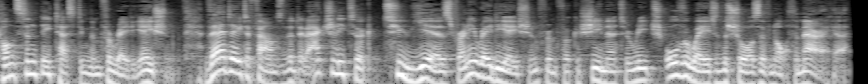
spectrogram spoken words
constantly testing them for radiation. Their data found that it actually took two years for any radiation from Fukushima to reach all the way to the shores of North America.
